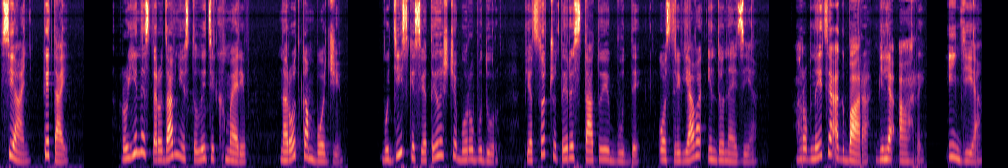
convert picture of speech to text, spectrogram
Сіань. Китай. Руїни стародавньої столиці Кхмерів. Народ Камбоджі. Буддійське святилище Боробудур. 504 статуї Будди. Острів Ява, Індонезія. Гробниця Акбара біля Агри. Індія.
